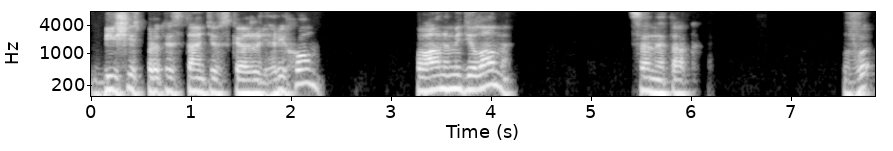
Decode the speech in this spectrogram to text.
Більшість протестантів скажуть гріхом, поганими ділами. Це не так. В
